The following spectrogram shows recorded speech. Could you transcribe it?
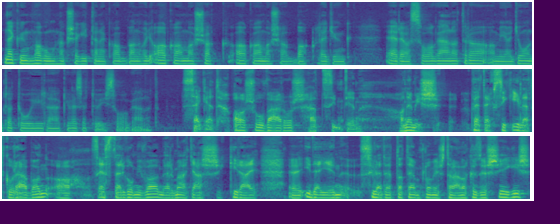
nekünk magunknak segítenek abban, hogy alkalmasak, alkalmasabbak legyünk erre a szolgálatra, ami a gyóntatói, lelkivezetői szolgálat. Szeged, alsóváros, hát szintén, ha nem is vetekszik életkorában az Esztergomival, mert Mátyás király eh, idején született a templom, és talán a közösség is,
